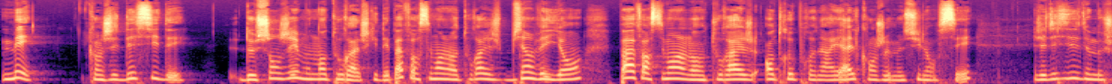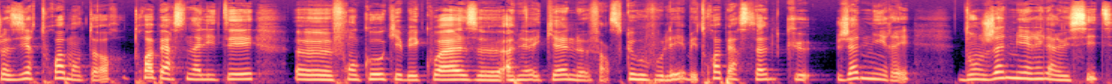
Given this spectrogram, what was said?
Mais quand j'ai décidé de changer mon entourage, qui n'était pas forcément un entourage bienveillant, pas forcément un entourage entrepreneurial quand je me suis lancée, j'ai décidé de me choisir trois mentors, trois personnalités euh, franco-québécoises, euh, américaines, enfin ce que vous voulez, mais trois personnes que j'admirais, dont j'admirais la réussite,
